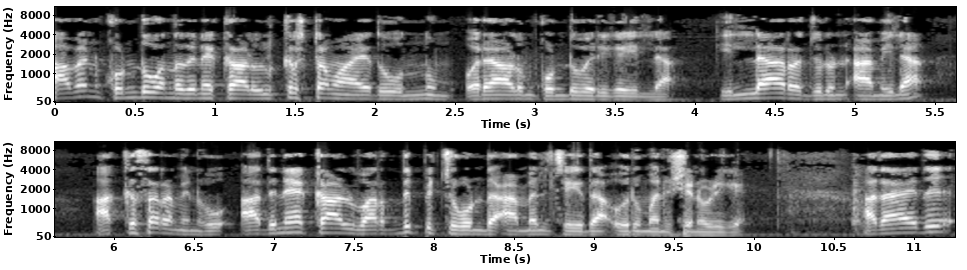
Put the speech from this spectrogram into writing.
അവൻ കൊണ്ടുവന്നതിനേക്കാൾ ഉത്കൃഷ്ടമായത് ഒന്നും ഒരാളും കൊണ്ടുവരികയില്ല. ഇല്ലാ റജുലുൻ അമില അക്സറ മിൻഹു. അതിനേക്കാൾ വർദ്ധിപ്പിച്ചുകൊണ്ട് അമൽ ചെയ്ത ഒരു മനുഷ്യനൊഴികെ. അതായത്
